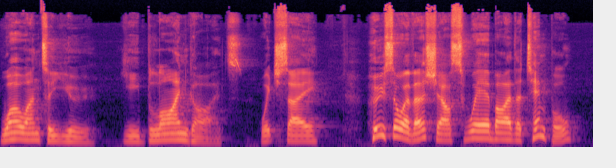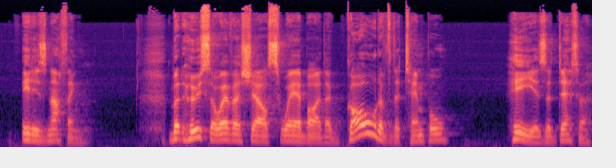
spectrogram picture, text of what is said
Woe unto you, ye blind guides, which say, Whosoever shall swear by the temple, it is nothing. But whosoever shall swear by the gold of the temple, he is a debtor.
